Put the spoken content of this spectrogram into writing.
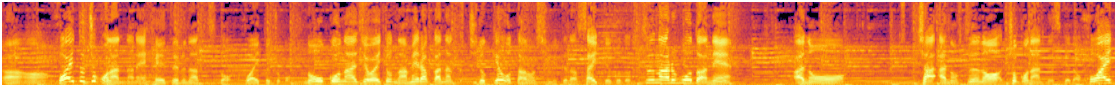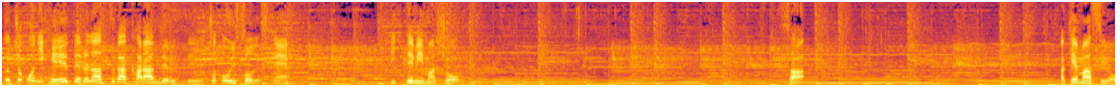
あ、ホワイトチョコなんだね。ヘーゼルナッツとホワイトチョコ。濃厚な味わいと滑らかな口どけをお楽しみください。ということ。普通のアルフォートはね、あのー、ちゃ、あの、普通のチョコなんですけど、ホワイトチョコにヘーゼルナッツが絡んでるっていう、ちょっと美味しそうですね。行ってみましょう。さあ。開けますよ。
